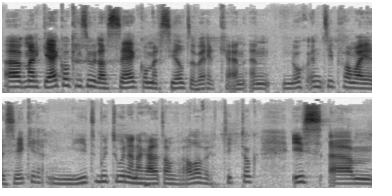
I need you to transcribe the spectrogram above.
Eh, maar kijk ook eens hoe dat zij commercieel te werk gaan. En nog een tip van wat je zeker niet moet doen, en dan gaat het dan vooral over TikTok, is ehm,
